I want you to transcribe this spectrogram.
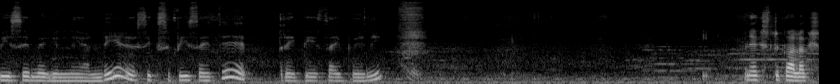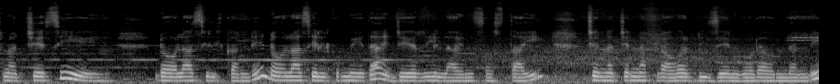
పీసే మిగిలినాయి అండి సిక్స్ పీస్ అయితే త్రీ పీస్ అయిపోయినాయి. నెక్స్ట్ కలెక్షన్ వచ్చేసి డోలా సిల్క్ అండి. డోలా సిల్క్ మీద జెర్రీ లైన్స్ వస్తాయి. చిన్న చిన్న ఫ్లవర్ డిజైన్ కూడా ఉందండి.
